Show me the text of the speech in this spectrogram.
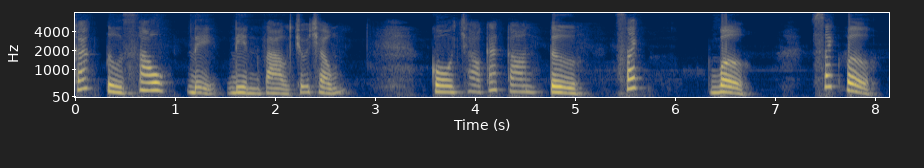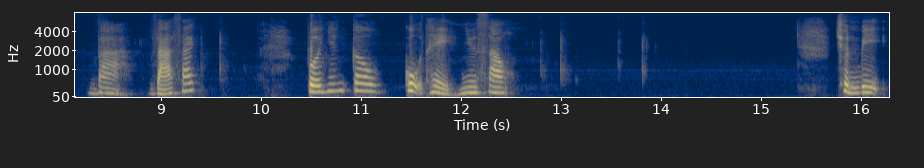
các từ sau để điền vào chỗ trống. Cô cho các con từ sách, vở, sách vở và giá sách. Với những câu cụ thể như sau. Chuẩn bị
